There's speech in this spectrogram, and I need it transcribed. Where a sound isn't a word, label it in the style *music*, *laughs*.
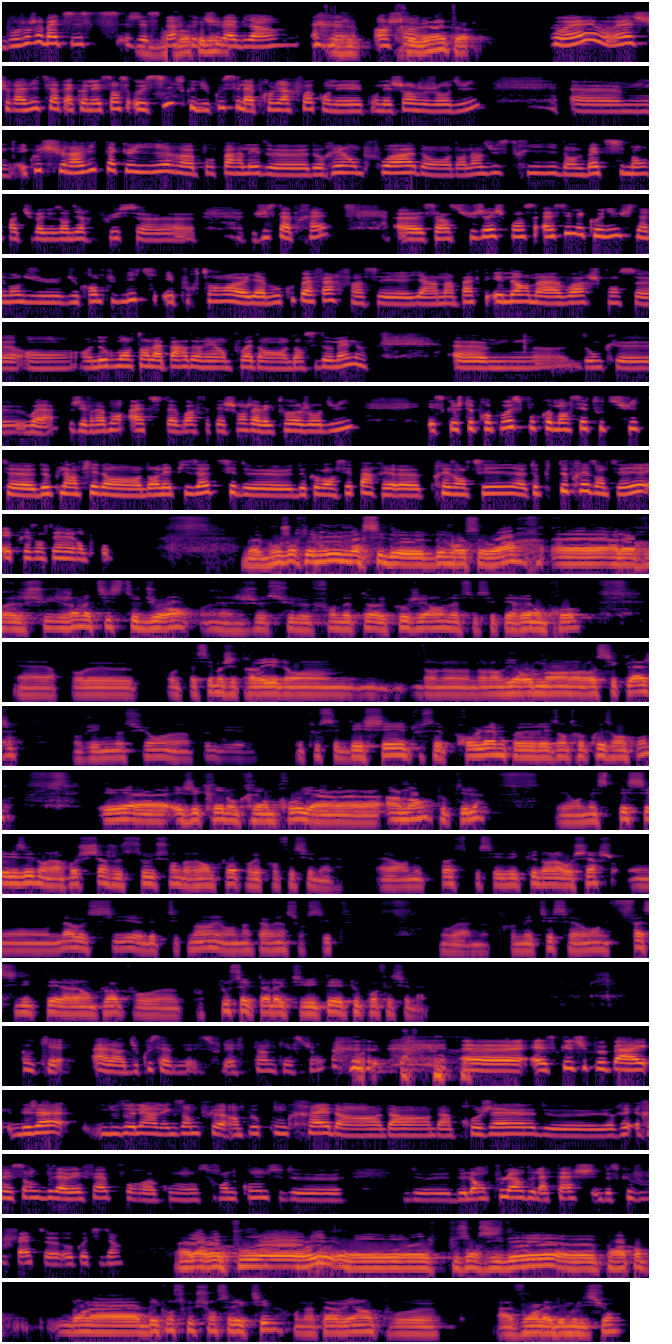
Bonjour Jean-Baptiste, j'espère que tu vas bien. *laughs* Très bien et toi? Ouais, ouais, je suis ravie de faire ta connaissance aussi, parce que du coup, c'est la première fois qu'on échange aujourd'hui. Euh, écoute, je suis ravie de t'accueillir euh, pour parler de, de réemploi dans, dans l'industrie, dans le bâtiment. Enfin, tu vas nous en dire plus euh, juste après. Euh, c'est un sujet, je pense, assez méconnu finalement du, du grand public, et pourtant, il y a beaucoup à faire. Enfin, il y a un impact énorme à avoir, je pense, en, en augmentant la part de réemploi dans, dans ces domaines. Euh, donc euh, voilà, j'ai vraiment hâte d'avoir cet échange avec toi aujourd'hui. Et ce que je te propose pour commencer tout de suite euh, de plein pied dans, dans l'épisode, c'est de, commencer par présenter, te, te, présenter et présenter Réen Pro. Bah, bonjour Camille, merci de, me recevoir. Alors, je suis Jean-Baptiste Durand, je suis le fondateur et co-gérant de la société Réen Pro. Alors, pour le pour le passé, moi j'ai travaillé dans dans l'environnement, dans le recyclage, donc j'ai une notion un peu du de tous ces déchets, tous ces problèmes que les entreprises rencontrent. Et, euh, j'ai créé donc Réempro il y a un an, tout pile. Et on est spécialisé dans la recherche de solutions de réemploi pour les professionnels. Alors, on n'est pas spécialisé que dans la recherche, on a aussi des petites mains et on intervient sur site. Donc voilà, notre métier, c'est vraiment de faciliter le réemploi pour, pour tout secteur d'activité et tout professionnel. Ok, alors du coup, ça soulève plein de questions. Ouais. *laughs* euh, Est-ce que tu peux déjà nous donner un exemple un peu concret d'un projet de, ré, récent que vous avez fait pour euh, qu'on se rende compte de, de, de l'ampleur de la tâche, de ce que vous faites euh, au quotidien? Alors, pour euh, oui, euh, plusieurs idées. Par rapport dans la déconstruction sélective, on intervient pour avant la démolition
